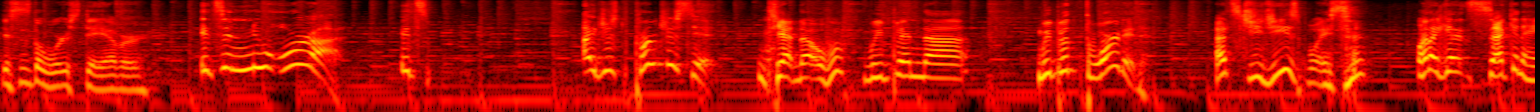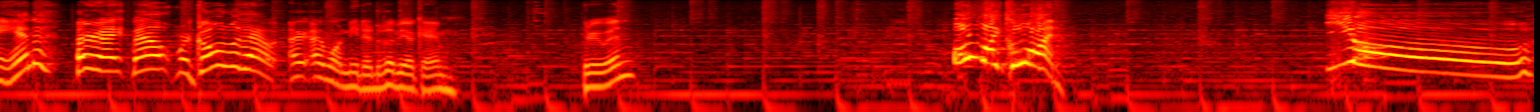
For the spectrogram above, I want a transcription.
This is the worst day ever. It's a new aura. It's... I just purchased it. Yeah, no, we've been, uh, we've been thwarted. That's GG's, boys. when I get it secondhand? All right, well, we're going without. I, I won't need it. It'll be okay. We win? Oh my god! Yo!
